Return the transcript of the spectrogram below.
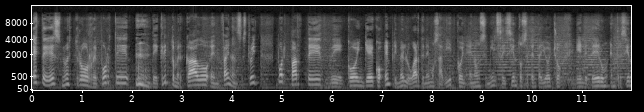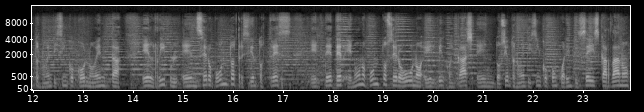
Este es nuestro reporte de criptomercado en Finance Street por parte de CoinGecko. En primer lugar tenemos a Bitcoin en 11.678, el Ethereum en 395,90, el Ripple en 0.303 el Tether en 1.01, el Bitcoin Cash en 295,46, Cardano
